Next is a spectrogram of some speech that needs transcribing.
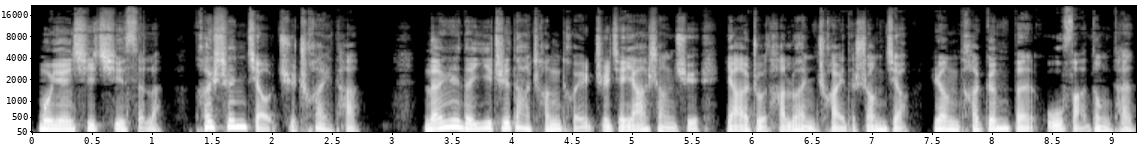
莫渊熙气死了，他伸脚去踹他。男人的一只大长腿直接压上去，压住他乱踹的双脚，让他根本无法动弹。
